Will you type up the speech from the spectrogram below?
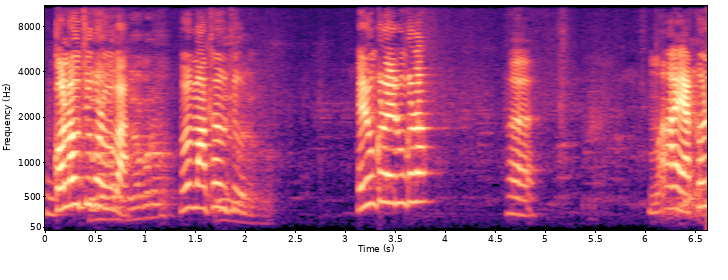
গলা উঁচু করো বাবা। বাবা মাথা উঁচু করো। এরকম করো এরকম করো। হ্যাঁ। মা এখন।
